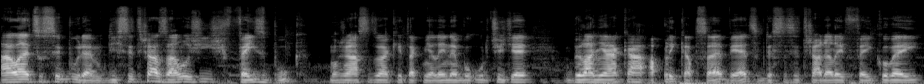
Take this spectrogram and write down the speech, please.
ale co si budem, když si třeba založíš Facebook, možná se to taky tak měli, nebo určitě byla nějaká aplikace, věc, kde jste si třeba dali fakeový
